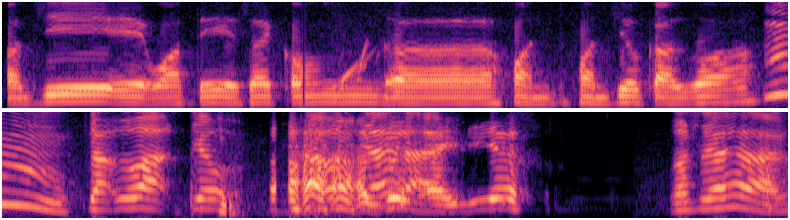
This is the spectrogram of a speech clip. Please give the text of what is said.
bà chỉ hoa tế sẽ con ờ hoàn hoàn chiêu cả lo ừ cả lo chiêu cả lo sẽ lại có sẽ lại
